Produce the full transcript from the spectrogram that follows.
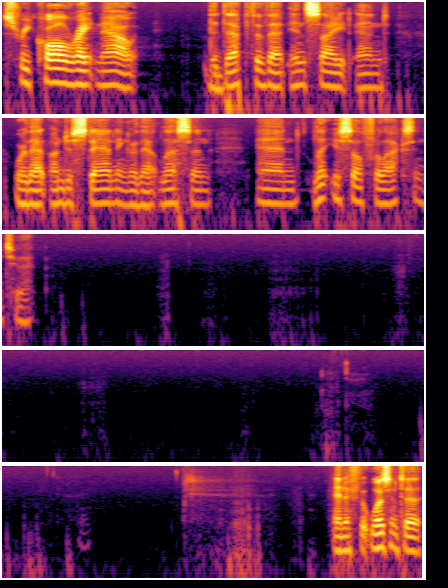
Just recall right now the depth of that insight and or that understanding or that lesson and let yourself relax into it. And if it wasn't a,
